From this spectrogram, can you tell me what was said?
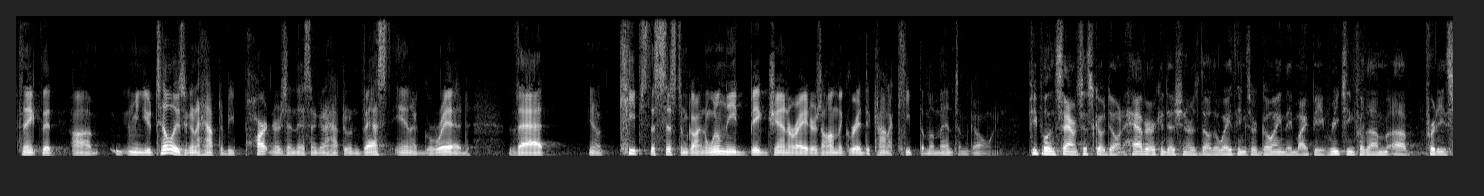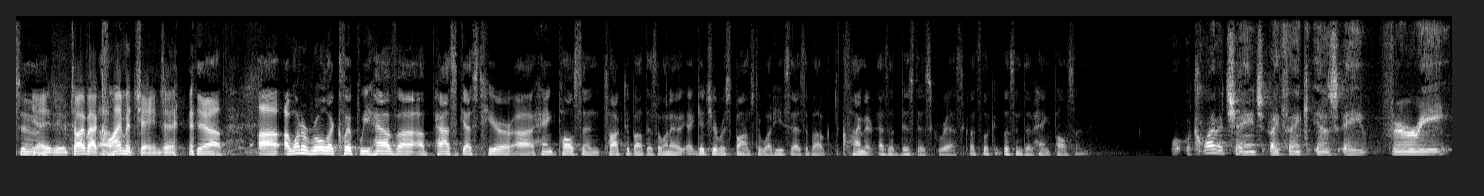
think that um, I mean, utilities are going to have to be partners in this and going to have to invest in a grid that you know keeps the system going. And we'll need big generators on the grid to kind of keep the momentum going. People in San Francisco don't have air conditioners, though. The way things are going, they might be reaching for them uh, pretty soon. Yeah, talk about uh, climate change. yeah. Uh, I want to roll a clip. We have uh, a past guest here, uh, Hank Paulson, talked about this. I want to get your response to what he says about climate as a business risk. Let's look at, listen to Hank Paulson. Well, climate change, I think, is a very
